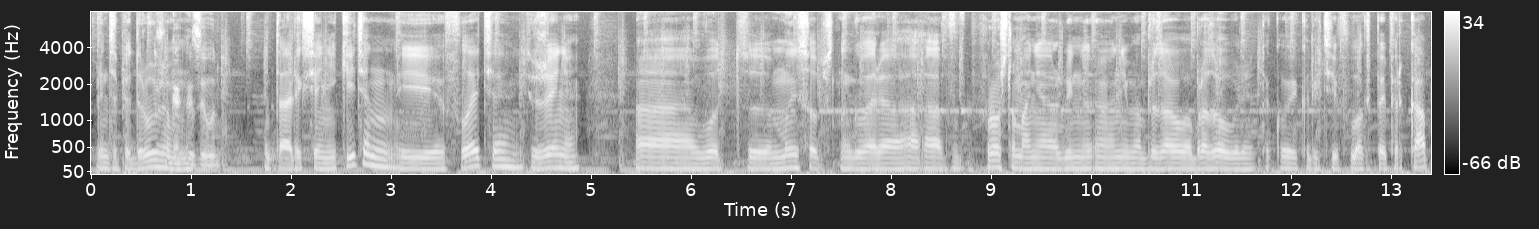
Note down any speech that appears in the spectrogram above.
в принципе, дружим. Как их зовут? Это Алексей Никитин и Флэти, Женя. А, вот э, мы, собственно говоря, а, а в прошлом они, они образовывали такой коллектив Wax Paper Cup,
